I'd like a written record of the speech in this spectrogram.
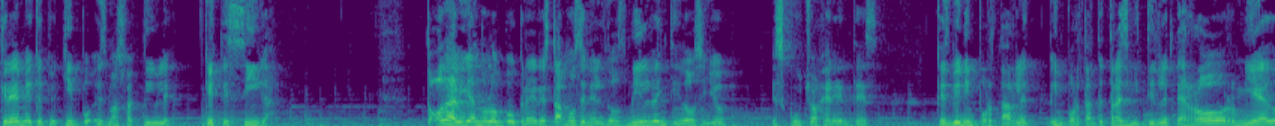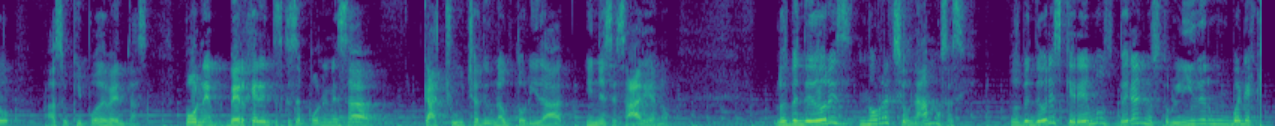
créeme que tu equipo es más factible que te siga. Todavía no lo puedo creer, estamos en el 2022 y yo escucho a gerentes que es bien importante transmitirle terror, miedo a su equipo de ventas. Pone, ver gerentes que se ponen esa cachucha de una autoridad innecesaria, ¿no? Los vendedores no reaccionamos así. Los vendedores queremos ver a nuestro líder un buen ejemplo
